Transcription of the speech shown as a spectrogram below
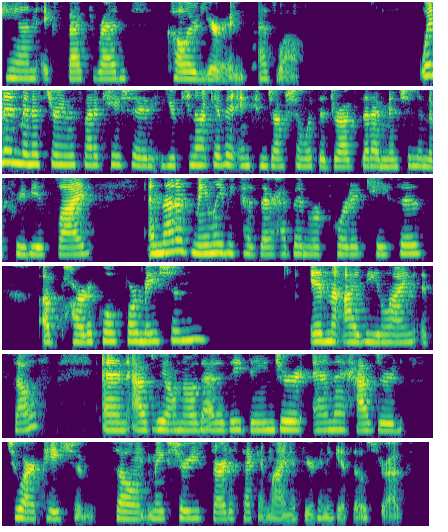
can expect red colored urine as well. When administering this medication, you cannot give it in conjunction with the drugs that I mentioned in the previous slide, and that is mainly because there have been reported cases of particle formation in the IV line itself. And as we all know, that is a danger and a hazard to our patients. So make sure you start a second line if you're going to get those drugs.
